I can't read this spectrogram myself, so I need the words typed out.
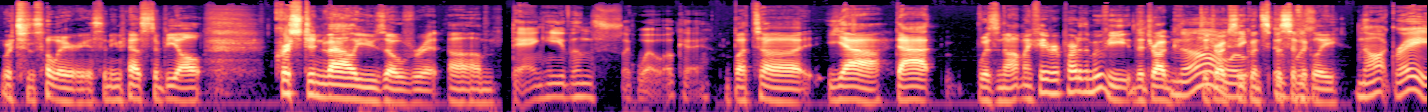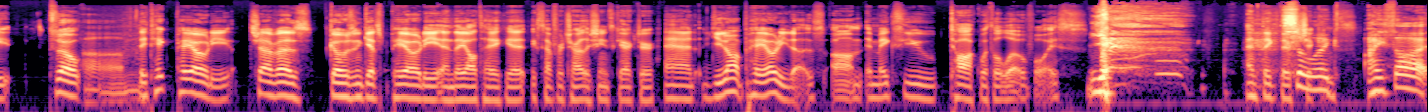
which is hilarious, and he has to be all Christian values over it. Um, Dang heathens! Like, whoa, okay. but uh, yeah, that was not my favorite part of the movie. The drug, the drug sequence specifically. Not great. So Um, they take peyote. Chavez goes and gets peyote, and they all take it except for Charlie Sheen's character. And you know what peyote does? Um, it makes you talk with a low voice yeah. and think there's so chickens. like, I thought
